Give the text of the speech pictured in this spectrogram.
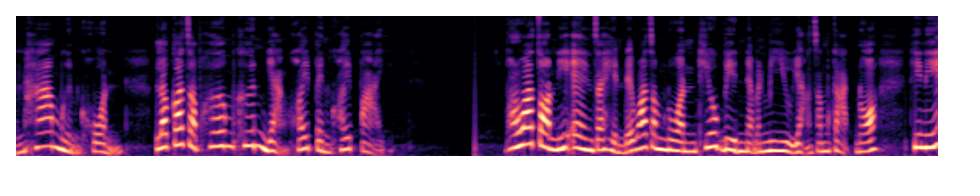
150,000 คน แล้วก็จะเพิ่มขึ้นอย่างค่อยเป็นค่อยไป เพราะว่าตอนนี้เองจะเห็นได้ว่าจำนวนเที่ยวบินเนี่ยมันมีอยู่อย่างจำกัดเนาะ ทีนี้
